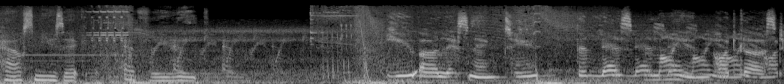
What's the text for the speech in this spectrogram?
House music every week. You are listening to the Les Mayan podcast.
